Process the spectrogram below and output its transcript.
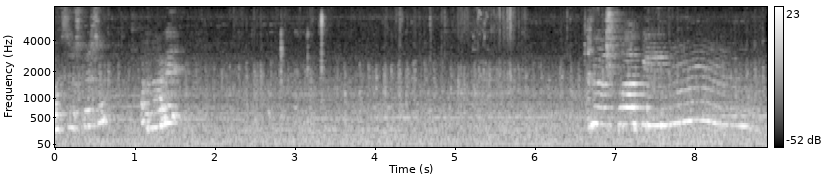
What's so special about it? Good puppy. Mm.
